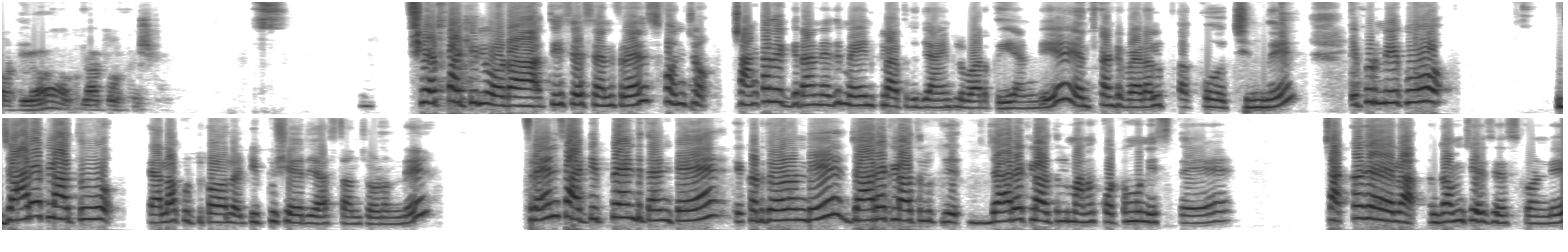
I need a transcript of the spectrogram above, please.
వాటిలో క్లాత్ షేప్ పట్టీలు కూడా తీసేసాను ఫ్రెండ్స్. కొంచెం చంక దగ్గర అనేది మెయిన్ క్లాత్కి జాయింట్లు పడతాయండి. ఎందుకంటే వెడల్పు తక్కువ వచ్చింది. ఇప్పుడు మీకు జారే క్లాత్ ఎలా కుట్టుకోవాలో టిప్ షేర్ చేస్తాను చూడండి. ఫ్రెండ్స్ ఆ టిప్ ఏంటిదంటే ఇక్కడ చూడండి జారే క్లాతులు జారే క్లాతులు మనం కుట్టమునిస్తే చక్కగా ఇలా గమ్ చేసేసుకోండి.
